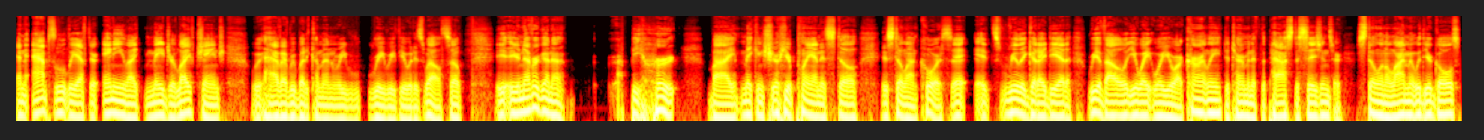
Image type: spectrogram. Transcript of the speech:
And absolutely, after any like major life change, we have everybody come in and re review it as well. So you're never gonna be hurt by making sure your plan is still is still on course. It, it's really a good idea to reevaluate where you are currently, determine if the past decisions are still in alignment with your goals.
